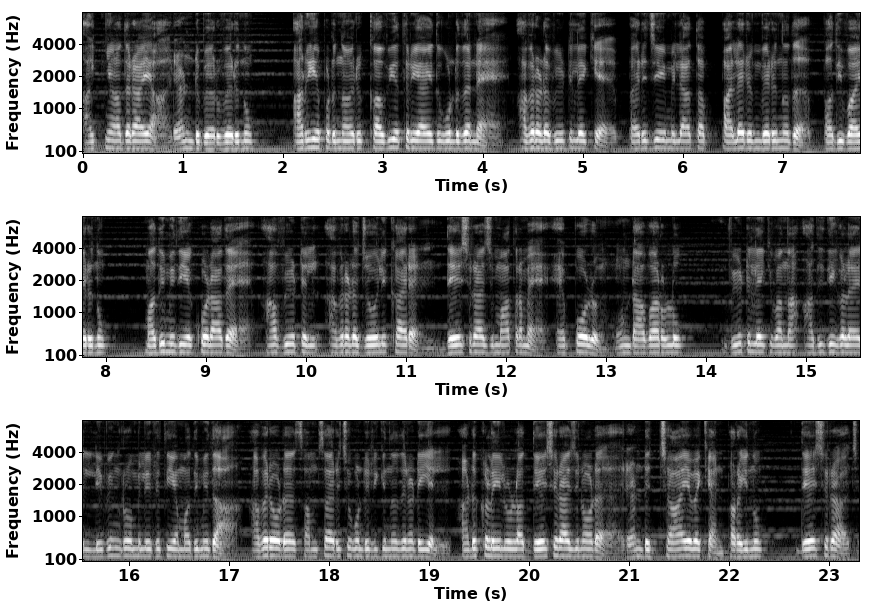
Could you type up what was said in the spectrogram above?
അജ്ഞാതരായ രണ്ടുപേർ വരുന്നു. അറിയപ്പെടുന്ന ഒരു കവിയത്രി ആയതുകൊണ്ട് തന്നെ അവരുടെ വീട്ടിലേക്ക് പരിചയമില്ലാത്ത പലരും വരുന്നത് പതിവായിരുന്നു. മധുമിതിയെ കൂടാതെ ആ വീട്ടിൽ അവരുടെ ജോലിക്കാരൻ ദേശരാജ് മാത്രമേ എപ്പോഴും ഉണ്ടാവാറുള്ളൂ. വീട്ടിലേക്ക് വന്ന അതിഥികളെ ലിവിംഗ് റൂമിലിരുത്തിയ മധുമിത അവരോട് സംസാരിച്ചു കൊണ്ടിരിക്കുന്നതിനിടയിൽ അടുക്കളയിലുള്ള ദേശരാജിനോട് രണ്ട് ചായ വയ്ക്കാൻ പറയുന്നു. ദേശരാജ്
